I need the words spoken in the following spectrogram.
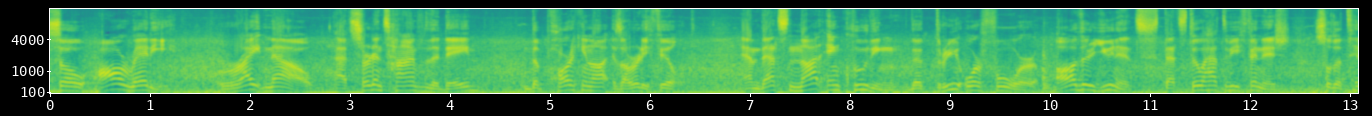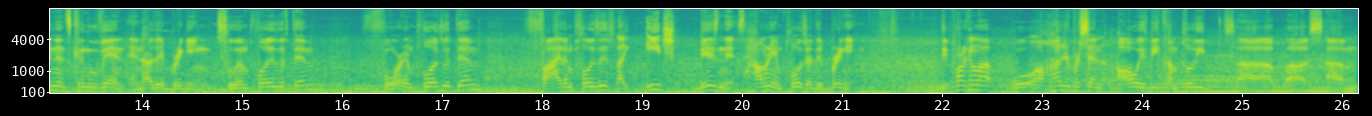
So already, right now, at certain times of the day, the parking lot is already filled. And that's not including the three or four other units that still have to be finished so the tenants can move in. And are they bringing two employees with them? four employees with them, five employees, like each business, how many employees are they bringing? The parking lot will 100% always be completely uh, uh, um,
